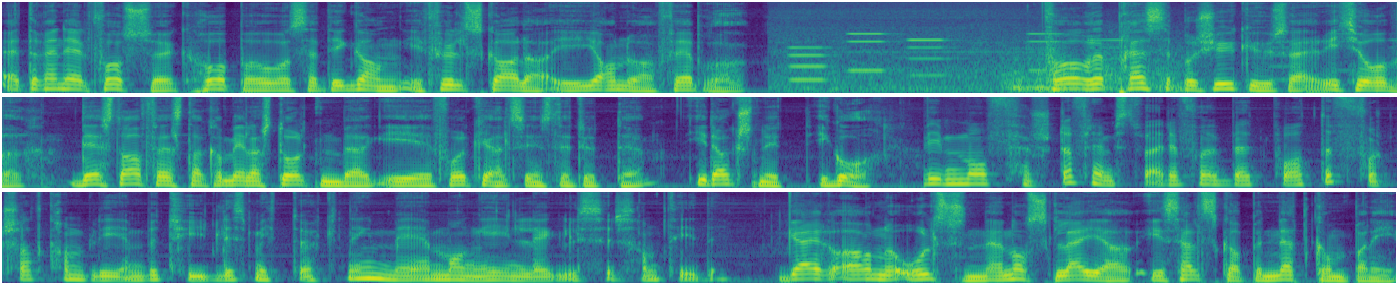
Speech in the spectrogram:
Etter en del forsøk håper hun å sette i gang i full skala i januar-februar. For presset på sykehuset er ikke over. Det stadfesta Camilla Stoltenberg i Folkehelseinstituttet i Dagsnytt i går. Vi må først og fremst være forberedt på at det fortsatt kan bli en betydelig smitteøkning med mange innleggelser samtidig. Geir Arne Olsen er norsk leder i selskapet Netcompany,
